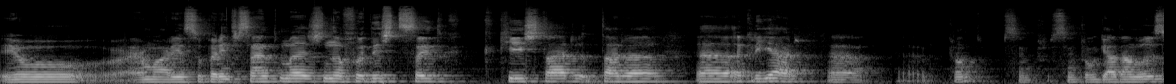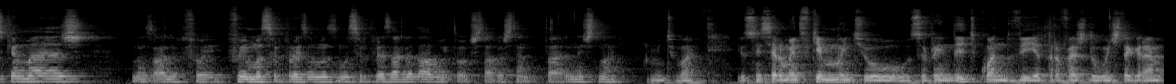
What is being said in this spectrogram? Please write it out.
eu é uma área super interessante, mas não foi desde cedo que, quis estar, estar a, a, a criar. Uh, pronto, sempre, sempre ligado à música, mas, mas olha, foi, foi uma surpresa, mas uma surpresa agradável e estou a gostar bastante de estar neste meio. Muito bem. Eu sinceramente fiquei muito surpreendido quando vi através do Instagram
